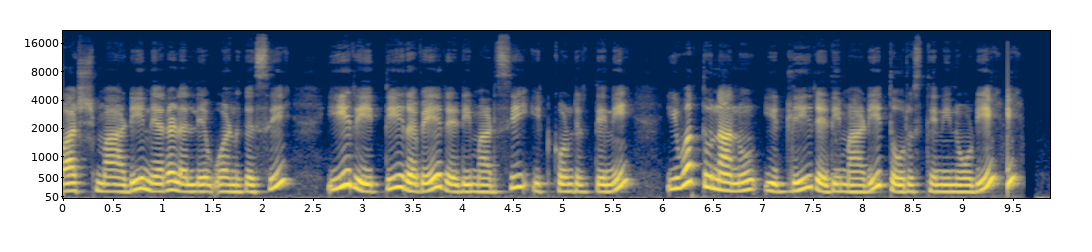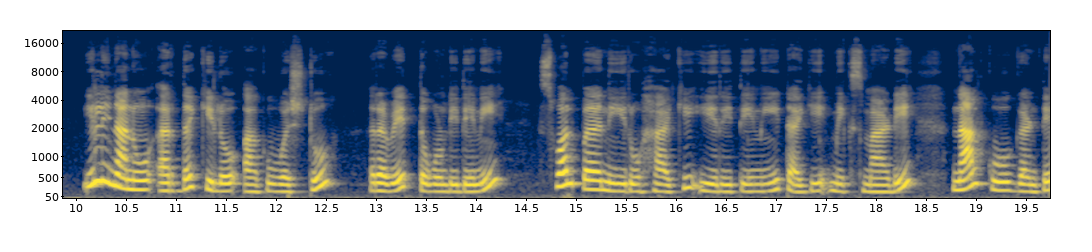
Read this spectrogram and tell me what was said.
ವಾಶ್ ಮಾಡಿ ನೆರಳಲ್ಲೇ ಒಣಗಿಸಿ ಈ ರೀತಿ ರವೆ ರೆಡಿ ಮಾಡಿಸಿ ಇಟ್ಕೊಂಡಿರ್ತೀನಿ. ಇವತ್ತು ನಾನು ಇಡ್ಲಿ ರೆಡಿ ಮಾಡಿ ತೋರಿಸ್ತೀನಿ ನೋಡಿ. ಇಲ್ಲಿ ನಾನು ಅರ್ಧ ಕಿಲೋ ಆಗುವಷ್ಟು ರವೆ ತಗೊಂಡಿದ್ದೀನಿ. ಸ್ವಲ್ಪ ನೀರು ಹಾಕಿ ಈ ರೀತಿ ನೀಟಾಗಿ ಮಿಕ್ಸ್ ಮಾಡಿ ನಾಲ್ಕು ಗಂಟೆ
